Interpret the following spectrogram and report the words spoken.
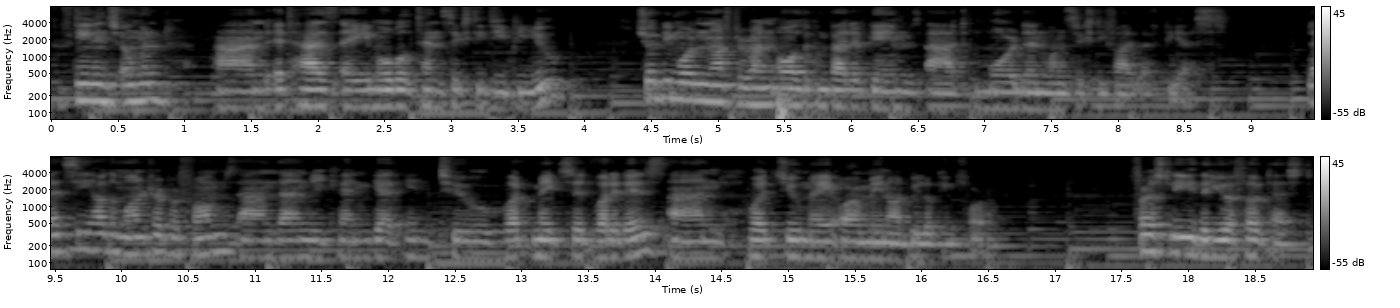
15 inch Omen and it has a mobile 1060 GPU. Should be more than enough to run all the competitive games at more than 165 FPS. Let's see how the monitor performs and then we can get into what makes it what it is and what you may or may not be looking for. Firstly, the UFO test.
